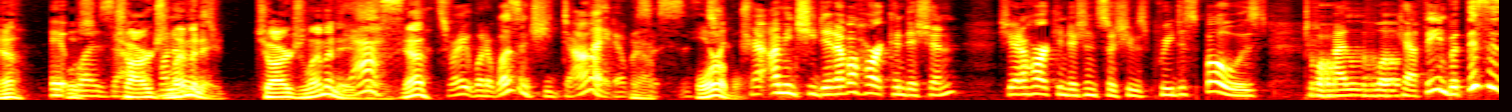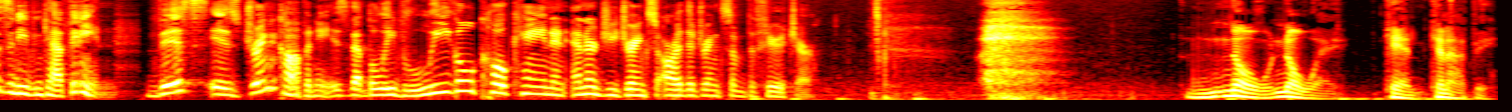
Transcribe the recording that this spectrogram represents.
Yeah. It Well, was uh, charged those- lemonade. Charged lemonade. Yes, Yeah. that's right. What it wasn't, she died. It was Yeah, a horrible. tra- I mean, she did have a heart condition. She had a heart condition, so she was predisposed to a high level of caffeine. But this isn't even caffeine. This is drink companies that believe legal cocaine and energy drinks are the drinks of the future. No, no way. Can cannot be.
